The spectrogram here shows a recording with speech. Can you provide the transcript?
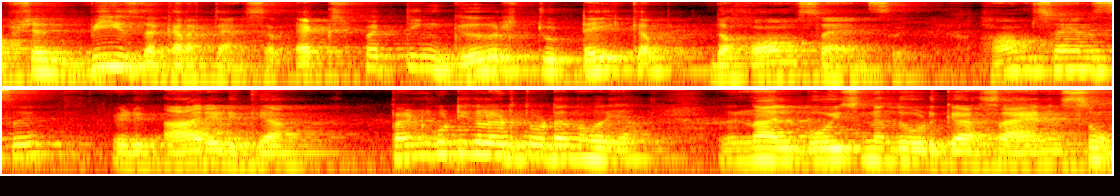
option B is the correct answer expecting girls to take up the home science home science എടു ആരെടുക്കുക? പെൺകുട്ടികൾ എടുത്തോട്ടെ എന്ന് പറയാം. എന്നാൽ ബോയ്സിന് എന്ത് കൊടുക്കുക? സയൻസും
